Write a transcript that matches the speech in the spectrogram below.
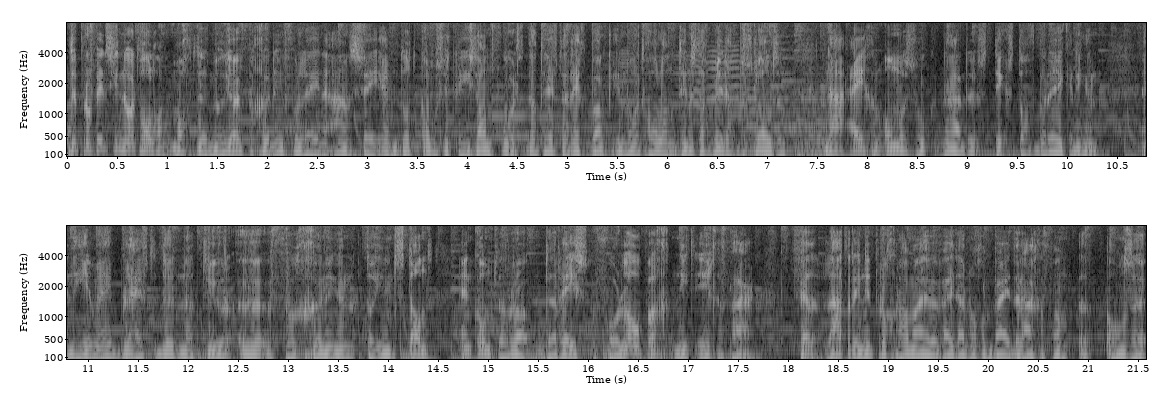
De provincie Noord-Holland mocht de milieuvergunning verlenen aan cm.com circuit Zandvoort. Dat heeft de rechtbank in Noord-Holland dinsdagmiddag besloten... na eigen onderzoek naar de stikstofberekeningen. En hiermee blijft de natuurvergunningen in stand... en komt de, race voorlopig niet in gevaar. Verder, later in dit programma hebben wij daar nog een bijdrage van uh, onze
